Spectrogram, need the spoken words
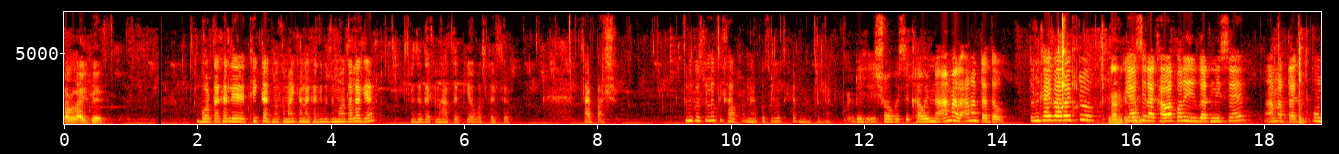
তার লাইফে খাইলে ঠিকঠাক মতো মাইখানা খালি বুঝি মজা লাগে যে দেখেন হাতের কি অবস্থা হয়েছে চারপাশ তুমি কচুলতি খাও আমি কচুলতি খাব না তাহলে সব হয়েছে খাওয়াই না আমার আমারটা দাও তুমি খাইবে আরও একটু। ইয়াসিরা খাওয়ার পরে ইউগাট নিছে আমারটা কোন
